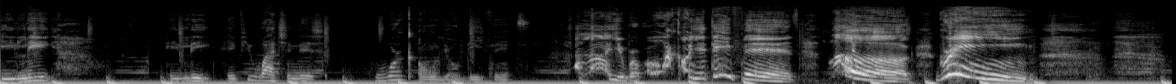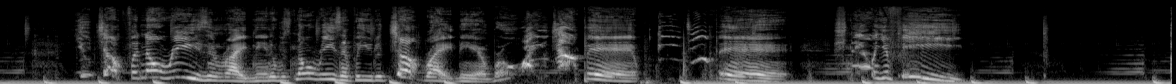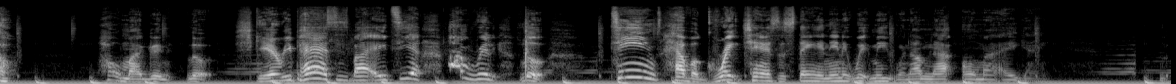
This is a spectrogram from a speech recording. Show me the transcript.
Elite, elite. If you're watching this, work on your defense. I love you, bro. Work on your defense. Look, green. You jump for no reason right then. There was no reason for you to jump right then, bro. Why you jumping? Why you jumping? Stay on your feet. Oh, oh my goodness. Look, scary passes by ATL. I'm really look. Teams have a great chance of staying in it with me when I'm not on my A game.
